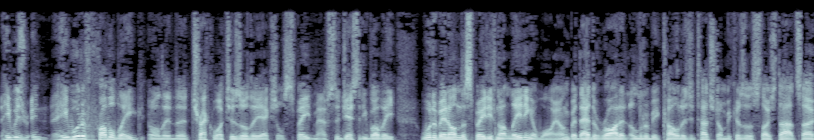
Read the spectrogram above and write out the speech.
he was, in, he would have probably, or the, the track watchers or the actual speed maps suggested he probably would have been on the speed if not leading at Wyong, but they had to ride it a little bit cold as you touched on because of the slow start. So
